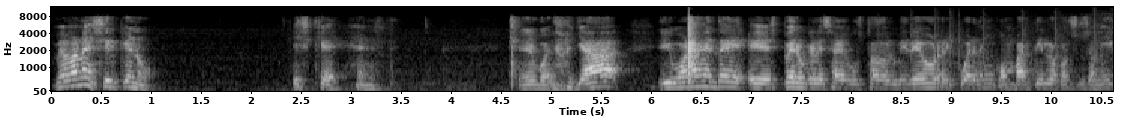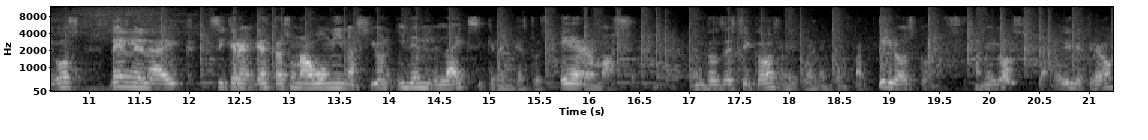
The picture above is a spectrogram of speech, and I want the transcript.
Me van a decir que no. Es que... Eh, bueno, ya... Y bueno gente, eh, espero que les haya gustado el video. Recuerden compartirlo con sus amigos. Denle like si creen que esta es una abominación. Y denle like si creen que esto es hermoso. Entonces chicos, recuerden compartiros con sus amigos. Ya lo dije creo.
